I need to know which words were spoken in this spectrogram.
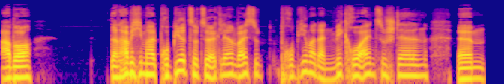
Aber dann habe ich ihm halt probiert, so zu erklären, weißt du, probier mal dein Mikro einzustellen. Ähm,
